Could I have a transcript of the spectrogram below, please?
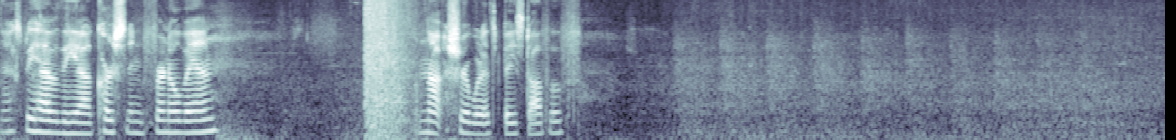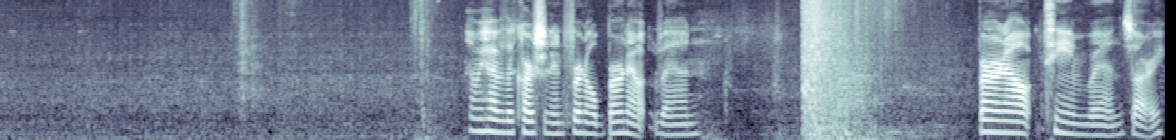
Next we have the uh, Carson Inferno van. I'm not sure what it's based off of. And we have the Carson Inferno Burnout van. Burnout Team van, sorry.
